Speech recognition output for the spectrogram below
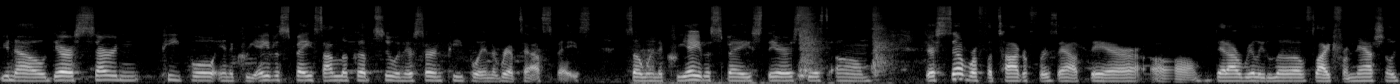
you know, there are certain people in the creative space I look up to, and there's certain people in the reptile space. So in the creative space, there's this um there's several photographers out there um, that I really love, like from National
